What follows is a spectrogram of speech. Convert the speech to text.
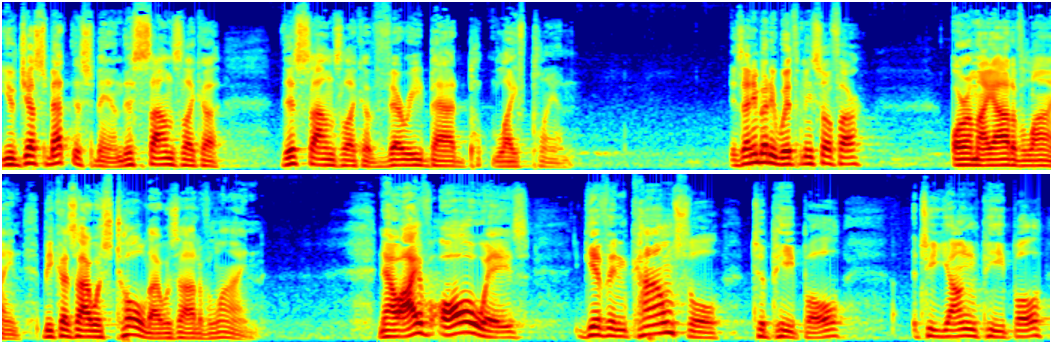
You've just met this man. This sounds like a, this sounds like a very bad life plan. Is anybody with me so far? Or am I out of line? Because I was told I was out of line. Now, I've always given counsel to people to young people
